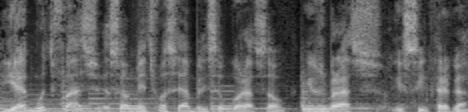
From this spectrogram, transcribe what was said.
E é muito fácil, é somente você abrir seu coração e os braços e se entregar.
